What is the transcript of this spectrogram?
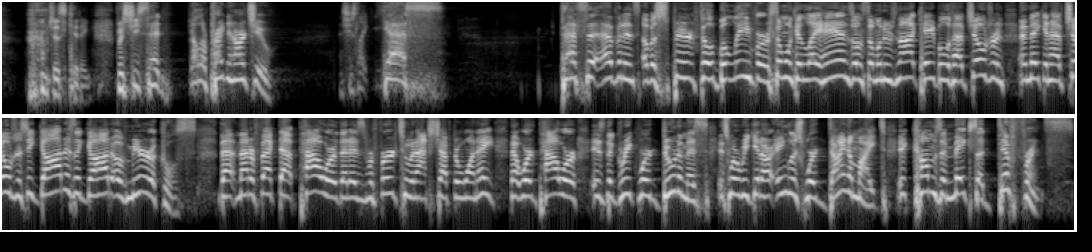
I'm just kidding. But she said, Y'all are pregnant, aren't you? And she's like, Yes. That's the evidence of a spirit filled believer. Someone can lay hands on someone who's not capable of have children and they can have children. See, God is a God of miracles. That matter of fact, that power that is referred to in Acts chapter 1 8, that word power is the Greek word dunamis. It's where we get our English word dynamite. It comes and makes a difference.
